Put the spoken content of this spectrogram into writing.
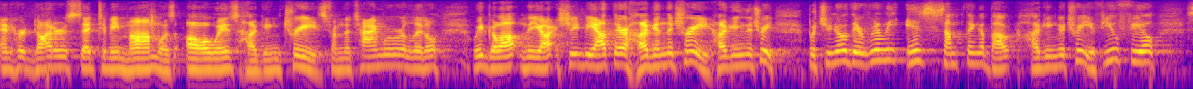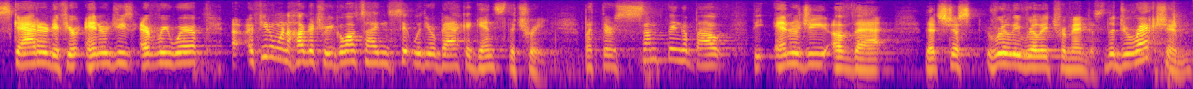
And her daughters said to me, Mom was always hugging trees. From the time we were little, we'd go out in the yard, she'd be out there hugging the tree, hugging the tree. But you know, there really is something about hugging a tree. If you feel scattered, if your energy's everywhere, uh, if you don't want to hug a tree, go outside and sit with your back against the tree. But there's something about the energy of that that's just really, really tremendous. The direction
